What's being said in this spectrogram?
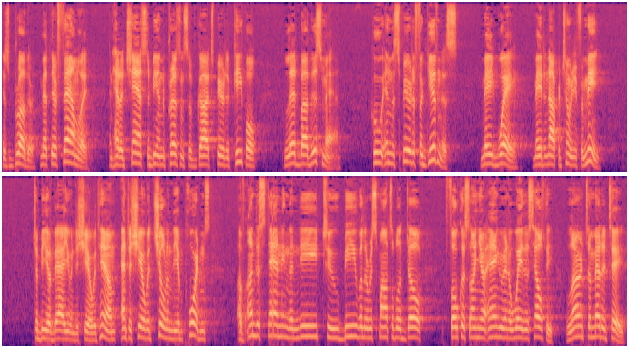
his brother, met their family, and had a chance to be in the presence of God spirited people led by this man, who, in the spirit of forgiveness, made way, made an opportunity for me to be of value and to share with him, and to share with children the importance of understanding the need to be with a responsible adult. Focus on your anger in a way that's healthy. Learn to meditate.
